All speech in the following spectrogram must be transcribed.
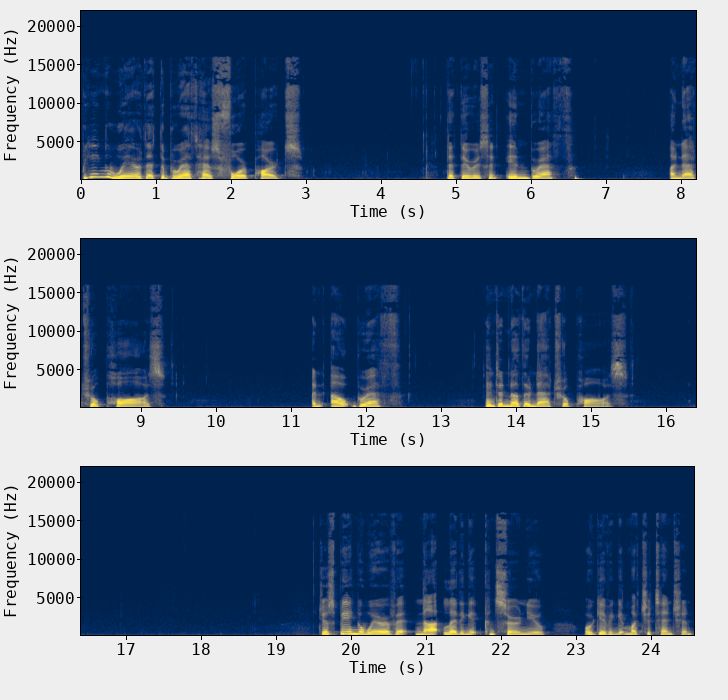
being aware that the breath has four parts that there is an in breath, a natural pause, an out breath, and another natural pause. Just being aware of it, not letting it concern you or giving it much attention.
